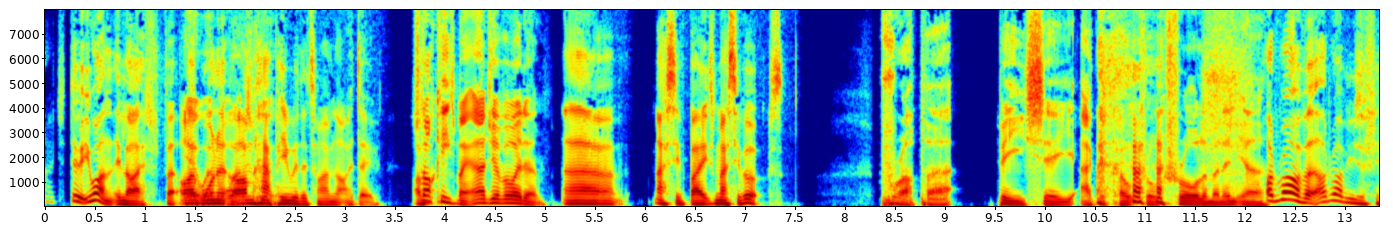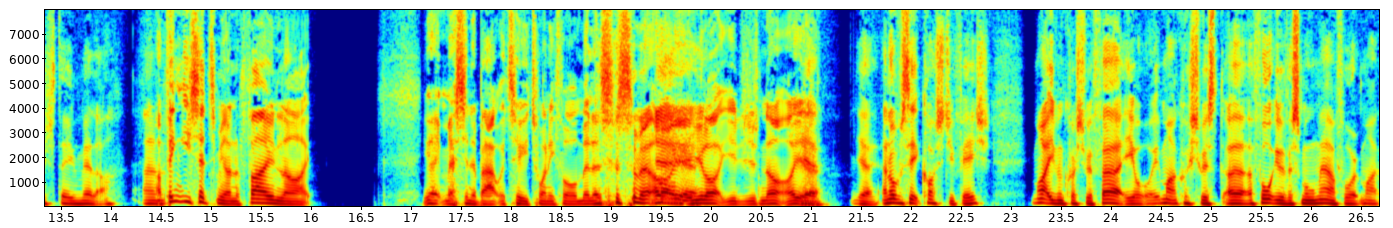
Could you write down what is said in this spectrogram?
know, just do what you want in life. But I want to. I'm you. happy with the time that I do. I'm- Stockies, mate. How do you avoid them? Uh, massive baits, massive hooks. Proper BC agricultural trawlerman, ain't you? I'd rather. I'd rather use a 15 miller. And I think you said to me on the phone, like, you ain't messing about with two 24 millers or something, Yeah, are you? yeah. You're like, you're just not, are you? yeah, yeah. And obviously, it costs you fish. It might even cost you a 30, or it might cost you a, a 40 with a small mouth, or it might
